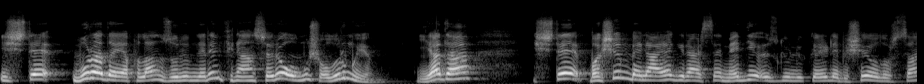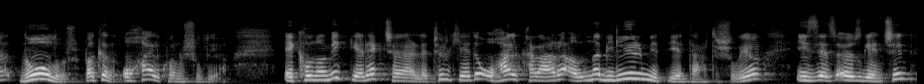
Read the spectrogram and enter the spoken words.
işte burada yapılan zulümlerin finansörü olmuş olur muyum? Ya da işte başım belaya girerse medya özgürlükleriyle bir şey olursa ne olur? Bakın o hal konuşuluyor ekonomik gerekçelerle Türkiye'de o hal kararı alınabilir mi diye tartışılıyor. İzzet Özgenç'in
